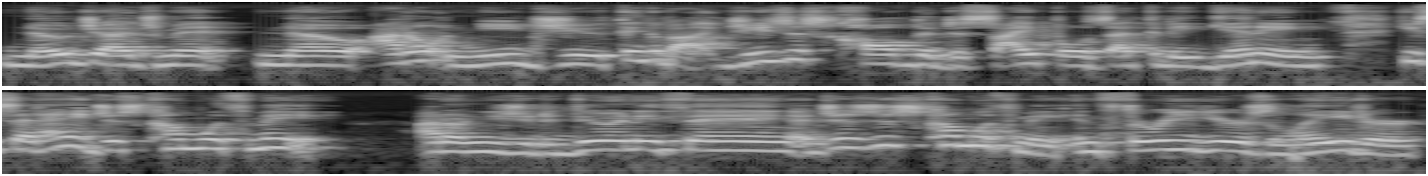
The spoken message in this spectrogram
no judgment, no, I don't need you. Think about it. Jesus called the disciples at the beginning. He said, Hey, just come with me. I don't need you to do anything. Just, just come with me. And three years later,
